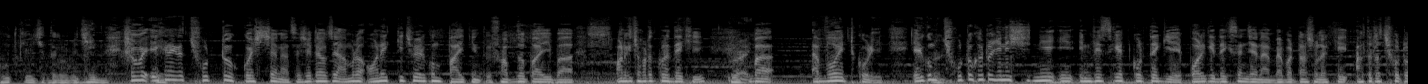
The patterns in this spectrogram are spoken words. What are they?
ভূত কেউ চিন্তা করবে জিন। সবাই এখানে একটা ছোট্ট কোয়েশ্চেন আছে সেটা হচ্ছে আমরা অনেক কিছু এরকম পাই কিন্তু শব্দ পাই বা অনেক কিছু হঠাৎ করে দেখি বা অ্যাভয়েড করি। এরকম ছোটখাটো জিনিস নিয়ে ইনভেস্টিগেট করতে গিয়ে পরে কি দেখছেন যে না ব্যাপারটা আসলে কি এতটা ছোট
